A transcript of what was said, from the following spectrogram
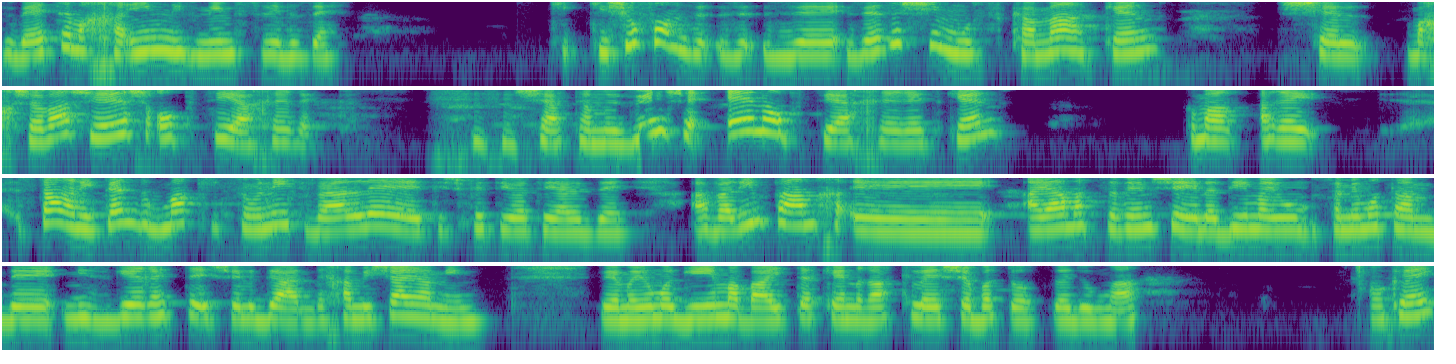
ובעצם החיים נבנים סביב זה. כי, כי שוב פעם, זה, זה, זה, זה איזושהי מוסכמה, כן? של מחשבה שיש אופציה אחרת. שאתה מבין שאין אופציה אחרת, כן? כלומר, הרי, סתם אני אתן דוגמה קיצונית ואל אה, תשפטי אותי על זה, אבל אם פעם אה, היה מצבים שילדים היו שמים אותם במסגרת אה, של גן בחמישה ימים, והם היו מגיעים הביתה כן רק לשבתות לדוגמה, אוקיי?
